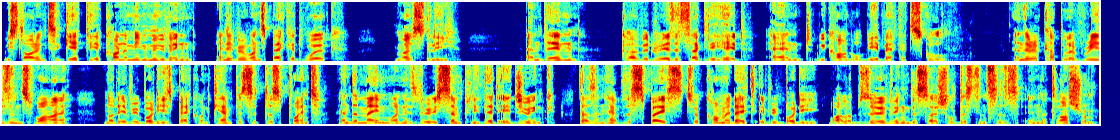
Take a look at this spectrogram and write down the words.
We're starting to get the economy moving and everyone's back at work, mostly. And then COVID rears its ugly head and we can't all be back at school. And there are a couple of reasons why not everybody is back on campus at this point. And the main one is very simply that EduInc doesn't have the space to accommodate everybody while observing the social distances in the classroom.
